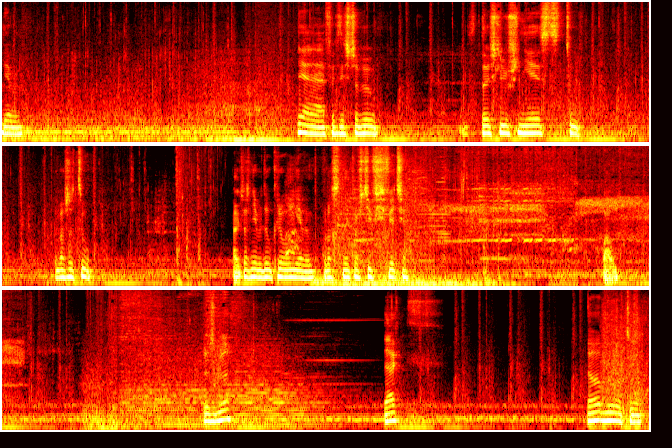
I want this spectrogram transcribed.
nie wiem. Nie, efekt jeszcze był. To jeśli już nie jest tu. Chyba, że tu. Ale chociaż nie będę ukrywał, nie wiem, po prostu najprościej w świecie. Wow. Czyżby? Jak? To było tu.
